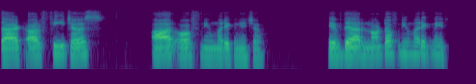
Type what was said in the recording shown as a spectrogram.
that our features are of numeric nature. If they are not of numeric nature,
